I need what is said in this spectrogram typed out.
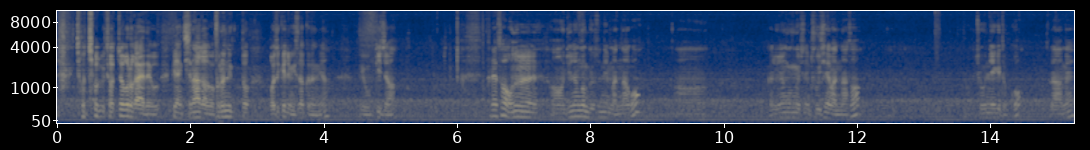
저쪽 저쪽으로 가야 되고 그냥 지나가고 그런 일도 어저께 좀 있었거든요. 이게 웃기죠. 그래서 오늘 어, 윤영건 교수님 만나고 어, 그러니까 윤영건 교수님 2시에 만나서 좋은 얘기 듣고 그 다음에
